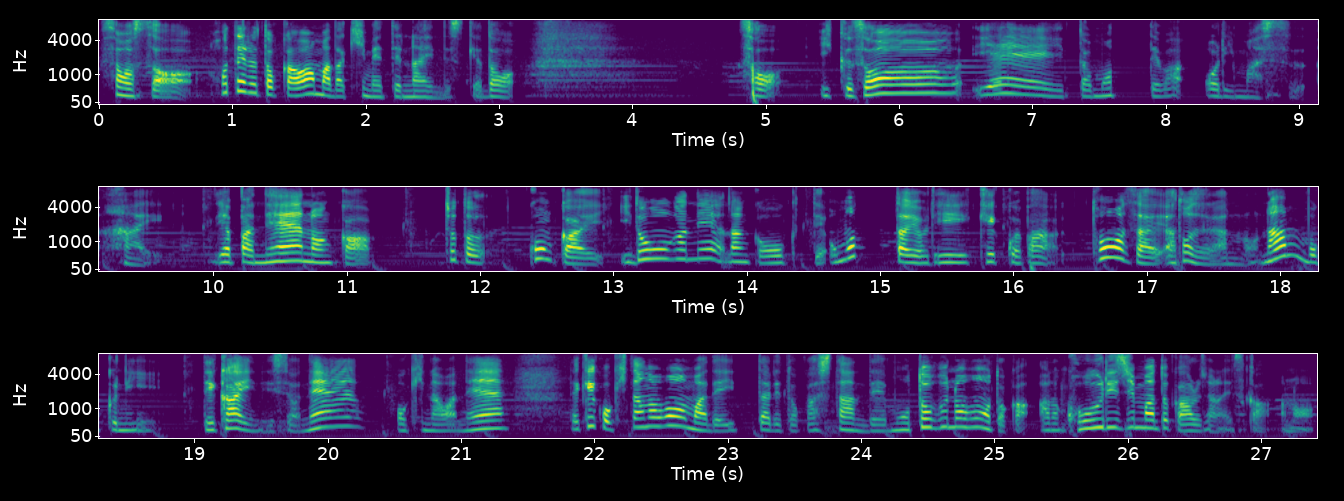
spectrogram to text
そうそう。ホテルとかはまだ決めてないんですけど。そう行くぞイエーイと思ってはおります。はい。やっぱねなんかちょっと今回移動がねなんか多くて思ったより結構やっぱ東西あ東西あの南北にでかいんですよね。沖縄ね。で結構北の方まで行ったりとかしたんで本部の方とかあの小売島とかあるじゃないですか。あの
